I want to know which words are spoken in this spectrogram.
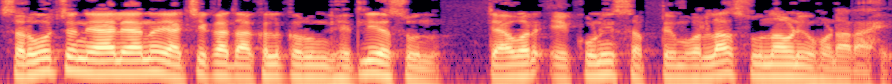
सर्वोच्च न्यायालयानं याचिका दाखल करून घेतली असून त्यावर एकोणीस सप्टेंबरला सुनावणी होणार आहे.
